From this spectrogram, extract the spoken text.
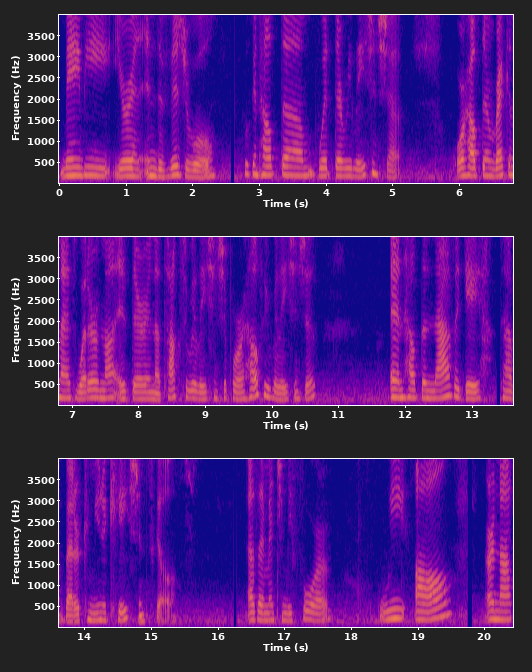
Maybe you're an individual who can help them with their relationship or help them recognize whether or not if they're in a toxic relationship or a healthy relationship and help them navigate to have better communication skills. As I mentioned before, we all are not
